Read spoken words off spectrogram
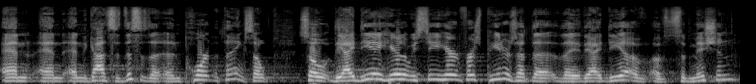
And, and, and God says this is an important thing. So, so the idea here that we see here in 1 Peter is that the, the, the idea of, of submission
